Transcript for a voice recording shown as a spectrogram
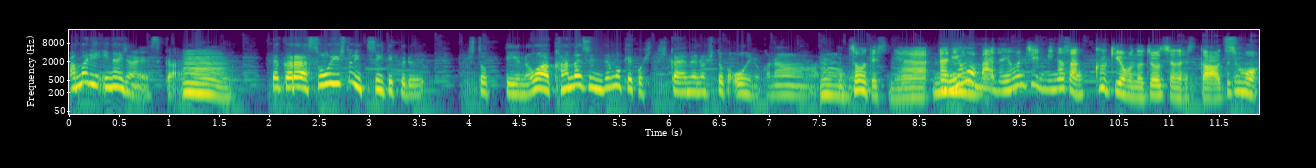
あまりいないじゃないですか。うん、だからそういう人についてくる人っていうのはカナダ人でも結構控えめの人が多いのかな、うん、そうですね、うん、日本まあ日本人皆さん空気読むの上手じゃないですか。私も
